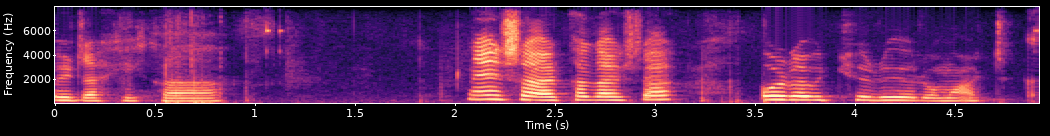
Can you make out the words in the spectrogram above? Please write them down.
Bir dakika. Neyse arkadaşlar. Burada bitiriyorum artık.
